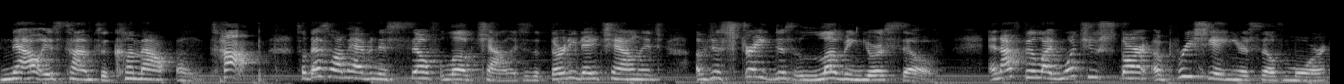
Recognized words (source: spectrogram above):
now it's time to come out on top. So that's why I'm having this self love challenge. It's a 30 day challenge of just straight, just loving yourself. And I feel like once you start appreciating yourself more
